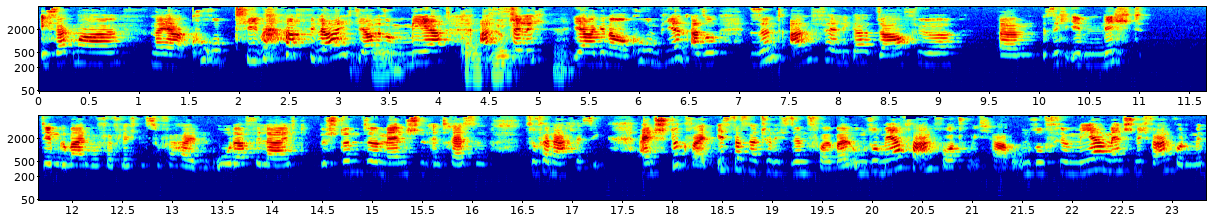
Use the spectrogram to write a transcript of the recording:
ich sag mal, naja, korruptiver vielleicht, ja, also mehr anfällig, ja genau, korrumpieren, also sind anfälliger dafür, ähm, sich eben nicht dem Gemeinwohl verpflichtend zu verhalten oder vielleicht bestimmte Menscheninteressen zu vernachlässigen. Ein Stück weit ist das natürlich sinnvoll, weil umso mehr Verantwortung ich habe, umso für mehr Menschen ich Verantwortung bin,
